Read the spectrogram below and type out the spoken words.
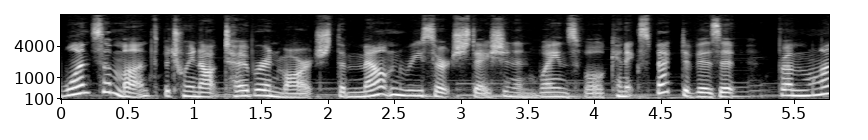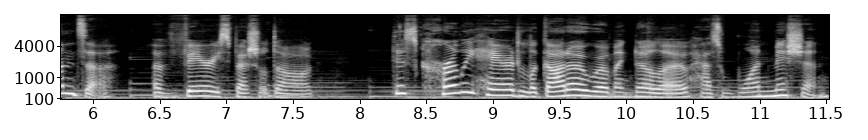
Once a month between October and March, the Mountain Research Station in Waynesville can expect a visit from Monza, a very special dog. This curly haired Lagotto Romagnolo has one mission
